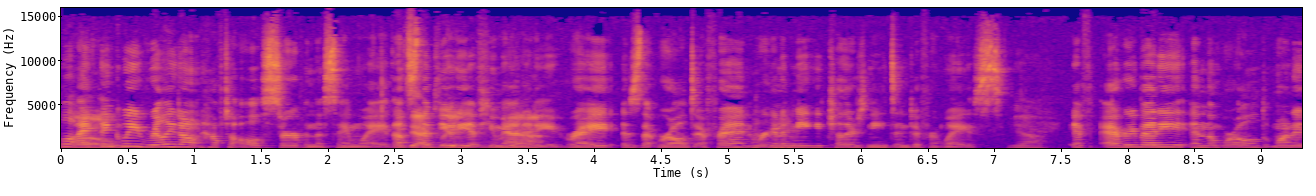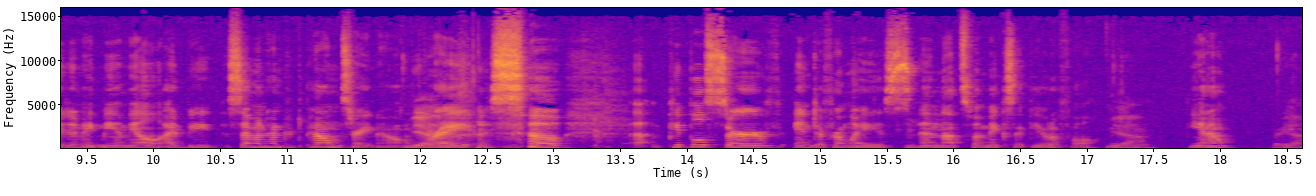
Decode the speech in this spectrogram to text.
Well, I think we really don't have to all serve in the same way. That's Exactly. the beauty of humanity, right? Is that we're all different and we're going to meet each other's needs in different ways. Yeah. If everybody in the world wanted to make me a meal, I'd be 700 pounds right now, Yeah. right? so uh, people serve in different ways, Mhm. and that's what makes it beautiful. Yeah. You know, Right. Yeah.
